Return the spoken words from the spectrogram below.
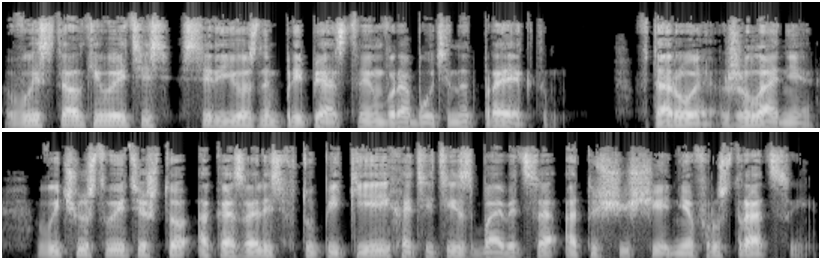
Вы сталкиваетесь с серьезным препятствием в работе над проектом. Второе. Желание. Вы чувствуете, что оказались в тупике и хотите избавиться от ощущения фрустрации.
